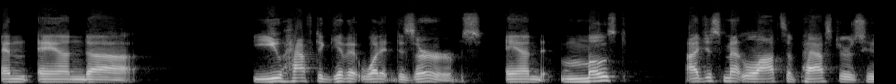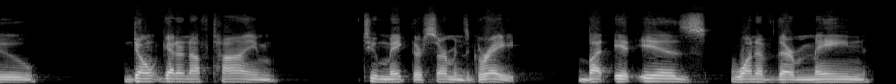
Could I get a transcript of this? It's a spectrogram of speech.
And, and, uh, you have to give it what it deserves and most, I just met lots of pastors who don't get enough time to make their sermons great, but it is one of their main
